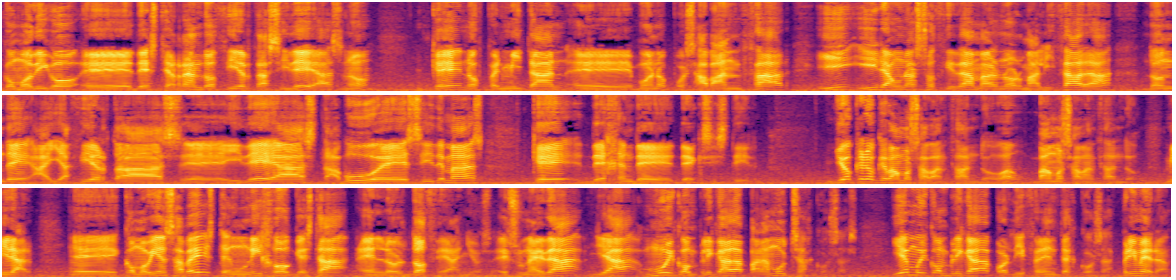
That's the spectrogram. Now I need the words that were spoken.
como digo, eh, desterrando ciertas ideas, ¿no? que nos permitan, eh, bueno, pues avanzar y ir a una sociedad más normalizada, donde haya ciertas eh, ideas, tabúes y demás que dejen de, existir. Yo creo que vamos avanzando, vamos avanzando. Mirad, como bien sabéis, tengo un hijo que está en los 12 años. Es una edad ya muy complicada para muchas cosas. Y es muy complicada por diferentes cosas. Primera,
